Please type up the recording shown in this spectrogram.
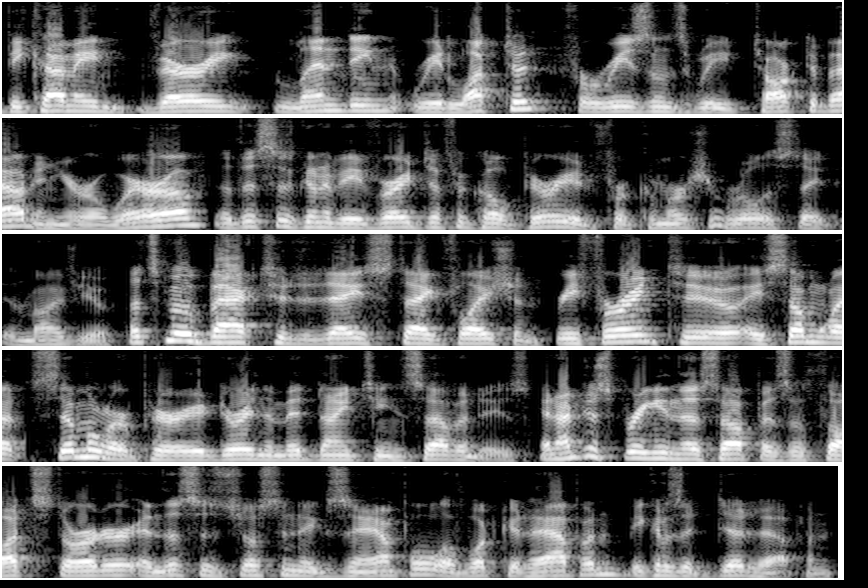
becoming very lending reluctant for reasons we talked about and you're aware of. This is going to be a very difficult period for commercial real estate, in my view. Let's move back to today's stagflation, referring to a somewhat similar period during the mid 1970s. And I'm just bringing this up as a thought starter, and this is just an example of what could happen because it did happen.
